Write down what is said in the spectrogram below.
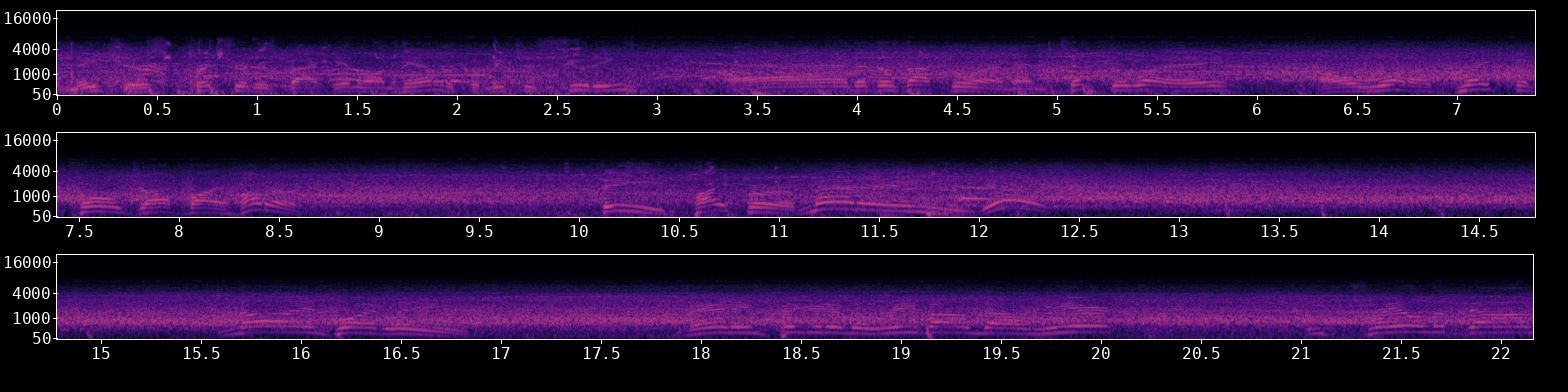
Khomicius, Pritchard is back in on him. Khomicius shooting, and it does not go in, and tipped away. Oh, what a great control job by Hunter. Feed, Piper, Manning, yes! Nine-point lead. Manning figured in the rebound down here. Trailed it down,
